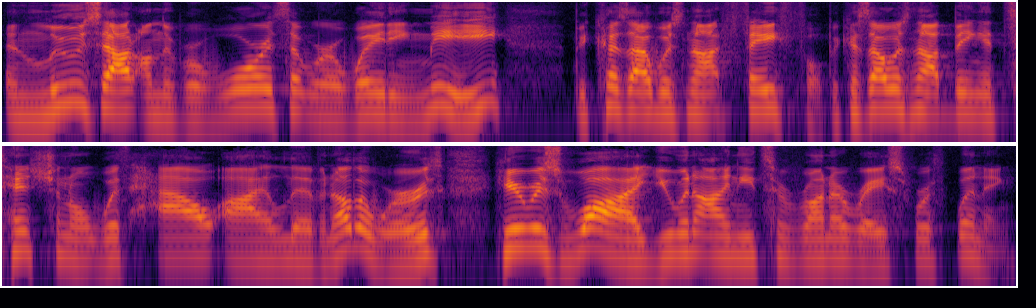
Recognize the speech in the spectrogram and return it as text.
and lose out on the rewards that were awaiting me because I was not faithful, because I was not being intentional with how I live. In other words, here is why you and I need to run a race worth winning.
